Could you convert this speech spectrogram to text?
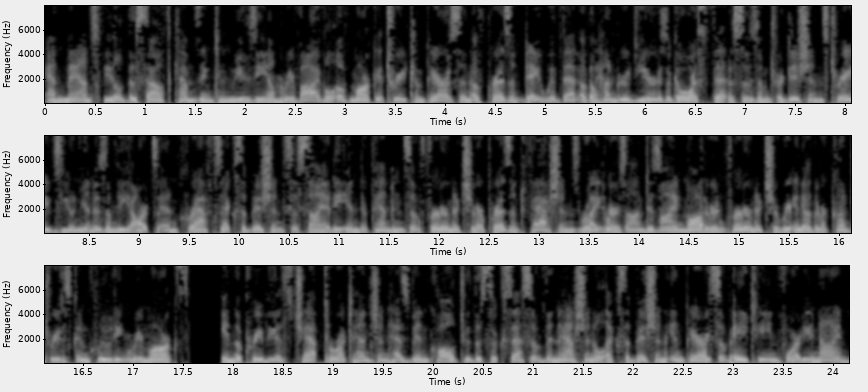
and Mansfield. The South Kensington Museum revival of marquetry comparison of present day with that of a hundred years ago. Aestheticism traditions trades unionism the arts and crafts exhibition society independence of furniture present fashions writers on design modern furniture in other countries concluding remarks in the previous chapter attention has been called to the success of the National Exhibition in Paris of 1849.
